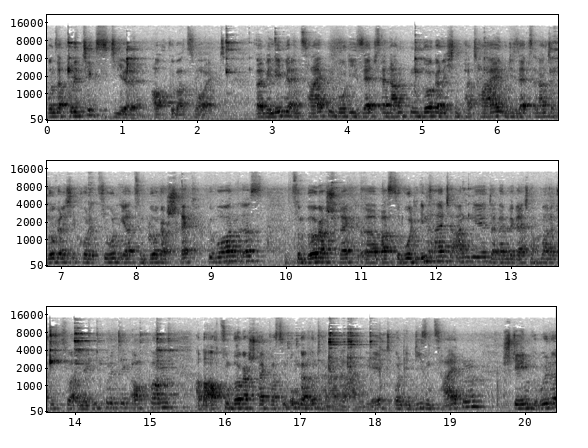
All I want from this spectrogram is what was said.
unser Politikstil auch überzeugt. Wir leben ja in Zeiten, wo die selbsternannten bürgerlichen Parteien und die selbsternannte bürgerliche Koalition eher zum Bürgerschreck geworden ist. Zum Bürgerschreck, äh, was sowohl die Inhalte angeht, da werden wir gleich nochmal natürlich zur Energiepolitik auch kommen, aber auch zum Bürgerschreck, was den Umgang untereinander angeht. Und in diesen Zeiten stehen Grüne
